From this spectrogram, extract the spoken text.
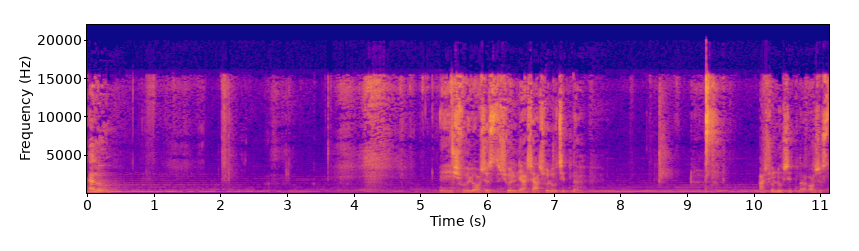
হ্যালো এই শরীর অসুস্থ শরীর নিয়ে আসা আসলে উচিত না আসলে উচিত না অসুস্থ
